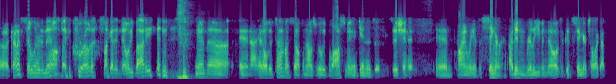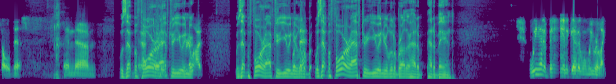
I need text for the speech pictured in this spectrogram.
uh, kind of similar to now, like the Corona. It's like I didn't know anybody, and and uh, and I had all this time myself, and I was really blossoming again as a musician, and and finally as a singer. I didn't really even know I was a good singer until I got to Ole Miss. And um, was that before or after you and your was that before or after you and your little was that before or after you and your little brother had a had a band? We had a band together when we were like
